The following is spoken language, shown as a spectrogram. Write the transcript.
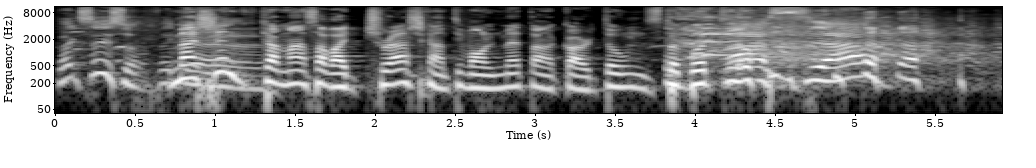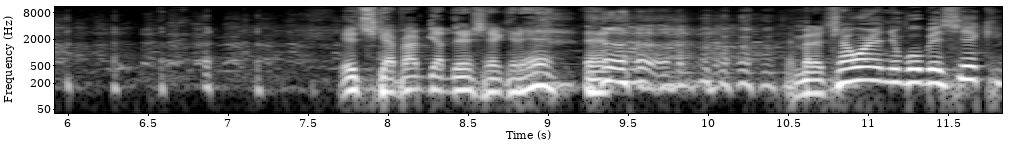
Fait que c'est ça. Fait que, Imagine euh, comment ça va être trash quand ils vont le mettre en cartoon, ce bout-là. ah, si, hein? Es-tu capable de garder un secret? Hein? Aimerais-tu avoir un nouveau basic?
